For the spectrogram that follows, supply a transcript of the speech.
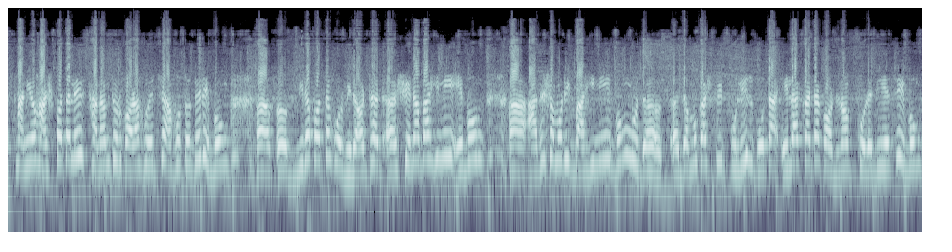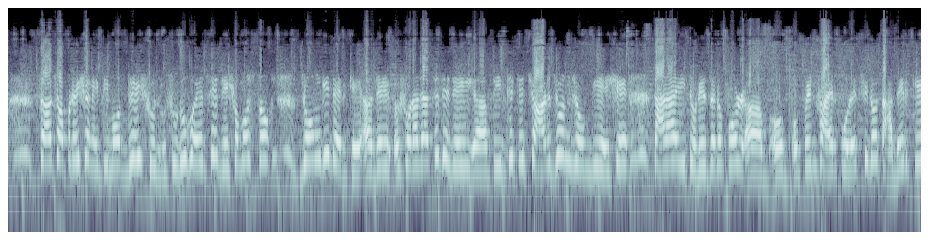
স্থানীয় হাসপাতালে স্থানান্তর করা হয়েছে আহতদের এবং নিরাপত্তা কর্মীরা অর্থাৎ সেনাবাহিনী এবং আহ, আধা সামরিক বাহিনী এবং জম্মু কাশ্মীর পুলিশ গোটা এলাকাটা কর্ডন অফ করে দিয়েছে এবং সার্চ অপারেশন ইতিমধ্যেই শুরু- শুরু হয়েছে। যে সমস্ত জঙ্গিদেরকে যে শোনা যাচ্ছে যে যেই তিন থেকে চারজন জঙ্গি এসে তারা এই টুরিস্টের ওপর ওপেন ফায়ার করেছিল তাদেরকে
